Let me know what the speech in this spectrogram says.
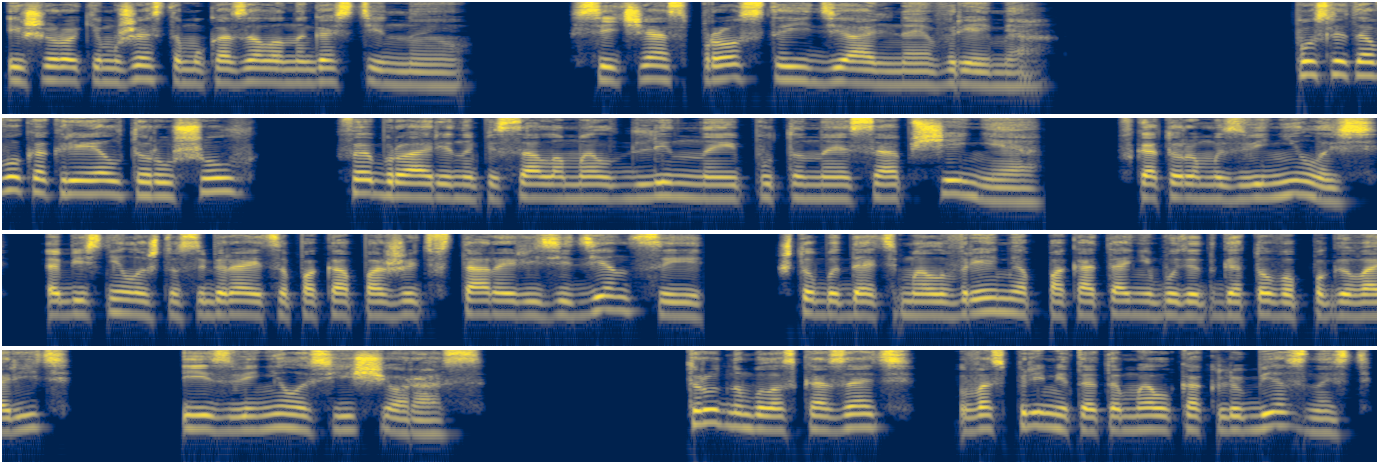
и широким жестом указала на гостиную. «Сейчас просто идеальное время». После того, как риэлтор ушел, Фебруари написала Мел длинное и путанное сообщение, в котором извинилась, объяснила, что собирается пока пожить в старой резиденции, чтобы дать Мел время, пока та не будет готова поговорить, и извинилась еще раз. Трудно было сказать, воспримет это Мел как любезность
